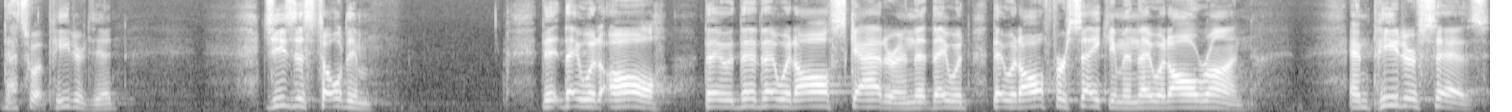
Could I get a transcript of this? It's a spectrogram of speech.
That's what Peter did. Jesus told him that they would all they, they, they would all scatter and that they would, they would all forsake him and they would all run. And Peter says,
